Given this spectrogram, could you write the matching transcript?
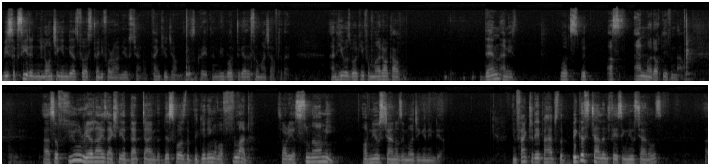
we succeeded in launching India's first 24 hour news channel. Thank you, John. It was great. And we worked together so much after that. And he was working for Murdoch then, and he works with us and Murdoch even now. Uh, so few realized actually at that time that this was the beginning of a flood, sorry, a tsunami of news channels emerging in India. In fact, today, perhaps the biggest challenge facing news channels, uh,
